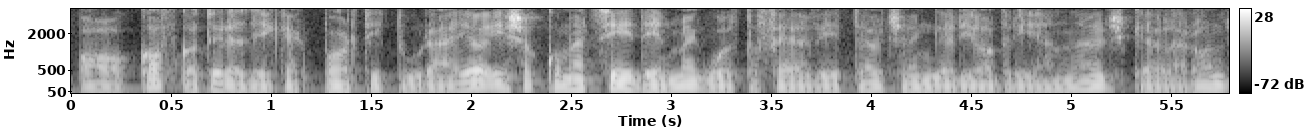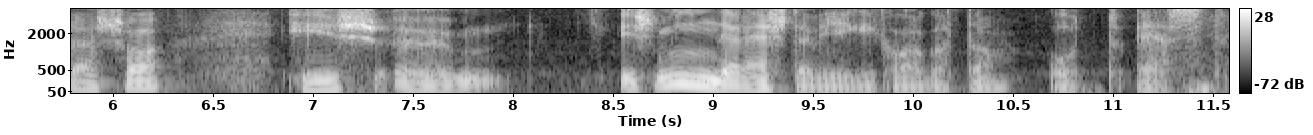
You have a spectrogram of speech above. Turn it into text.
a Kafka töredékek partitúrája, és akkor már CD-n megvolt a felvétel Csengeri Adriennel és Keller Andrással, és, és minden este végig hallgattam ott ezt.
